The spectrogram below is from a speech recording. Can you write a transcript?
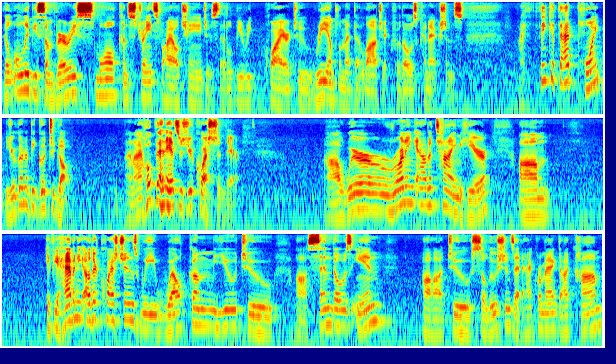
There'll only be some very small constraints file changes that'll be required to re implement that logic for those connections. I think at that point you're going to be good to go. And I hope that answers your question there. Uh, we're running out of time here. Um, if you have any other questions, we welcome you to uh, send those in uh, to solutions at acromag.com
